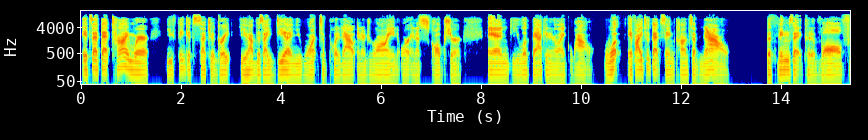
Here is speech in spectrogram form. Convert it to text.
it's at that time where you think it's such a great, you have this idea and you want to put it out in a drawing or in a sculpture. And you look back and you're like, wow, what if I took that same concept now? The things that could evolve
